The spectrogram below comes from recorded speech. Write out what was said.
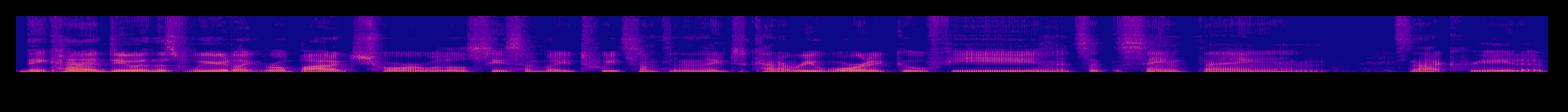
they kind of do it in this weird like robotic chore where they'll see somebody tweet something and they just kind of reword it goofy and it's like the same thing and it's not creative.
